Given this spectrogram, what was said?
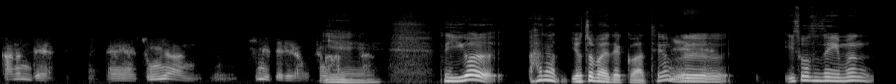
가는데 예, 중요한 힘이 되리라고 예. 생각합니다. 근데 이거 하나 여쭤봐야 될 것 같아요. 예. 그 이소 선생님은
